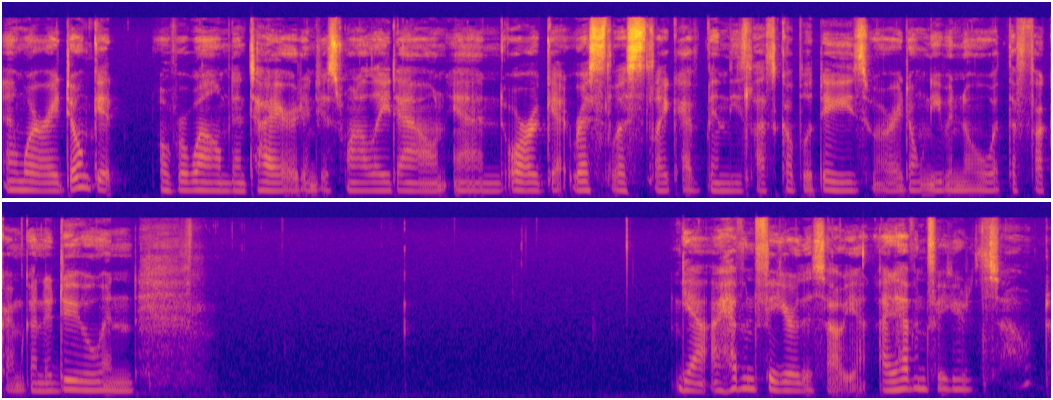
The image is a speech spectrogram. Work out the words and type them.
and where I don't get overwhelmed and tired and just want to lay down and or get restless like I've been these last couple of days where I don't even know what the fuck I'm going to do and yeah, I haven't figured this out yet. I haven't figured this out.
